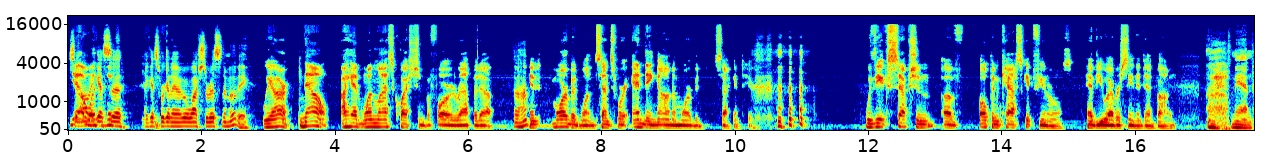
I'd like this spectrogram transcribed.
So yeah, I guess uh, I guess we're gonna go watch the rest of the movie. We are now. I had one last question before we wrap it up. Uh-huh. A morbid one, since we're ending on a morbid second here. With the exception of open casket funerals, have you ever seen a dead body? Oh man,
